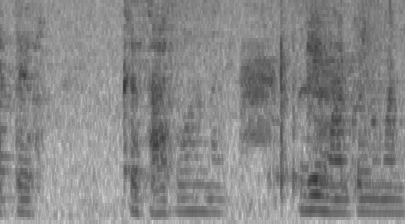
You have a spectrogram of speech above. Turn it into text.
కొట్టుకుంటే ఇక్కడ సార్ ఫోన్ ఉన్నది. గేమ్ ఆడుకుందాం మనం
